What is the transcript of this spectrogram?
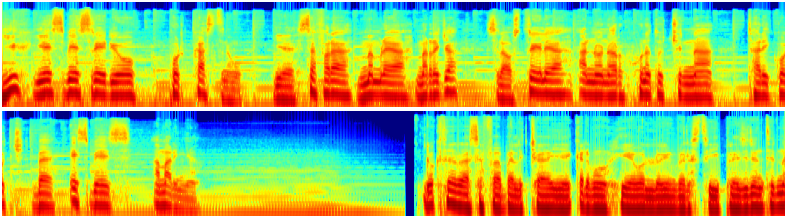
ይህ የ SBS ሬዲዮ ፖድካስት ነው። የሰፈራ መምሪያ መረጃ፣ ስለ አውስትሬልያ አኗኗር ሁነቶችና ታሪኮች በ SBS አማርኛ። ዶክተር አሰፋ ባልቻ የቀድሞ የወሎ ዩኒቨርሲቲ ፕሬዚደንትና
